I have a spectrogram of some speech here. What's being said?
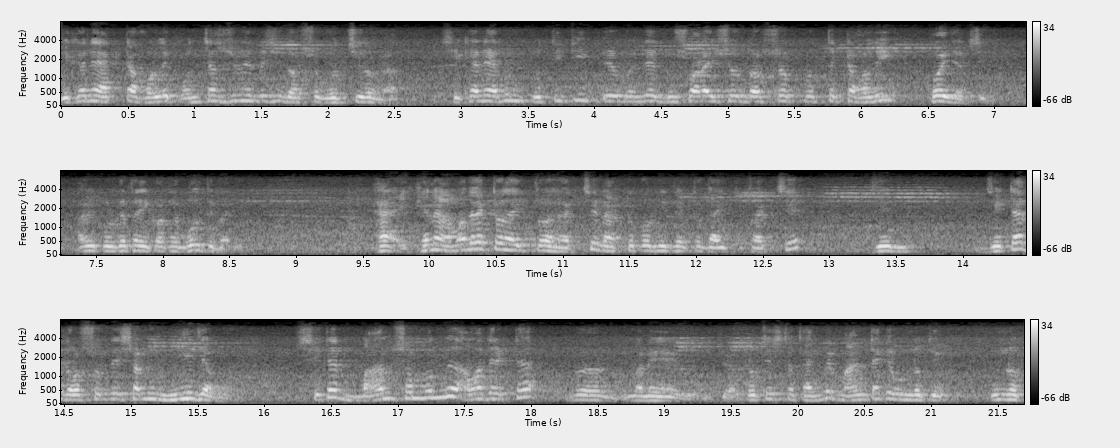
যেখানে একটা হলে পঞ্চাশ জনের বেশি দর্শক হচ্ছিল না, সেখানে এখন প্রতিটি মানে দুশো, আড়াইশো দর্শক প্রত্যেকটা হলেই হয়ে যাচ্ছে। আমি কলকাতায় এই কথা বলতে পারি। হ্যাঁ এখানে আমাদের একটা দায়িত্ব থাকছে, নাট্যকর্মীদের একটা দায়িত্ব থাকছে যে যেটা দর্শকদের সামনে নিয়ে যাব। সেটার মান সম্বন্ধে আমাদের একটা মানে প্রচেষ্টা থাকবে, মানটাকে উন্নতি, উন্নত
